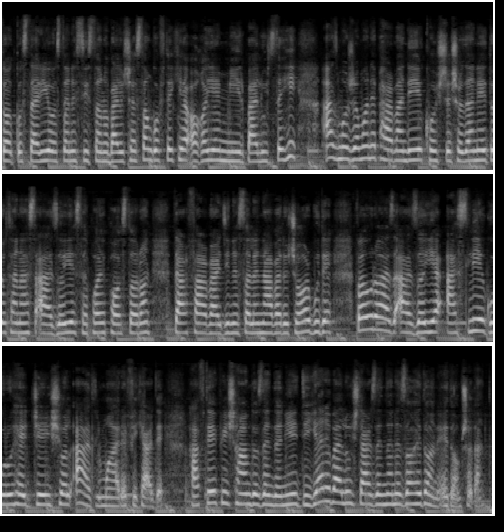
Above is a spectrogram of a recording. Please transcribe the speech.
دادگستری استان سیستان و بلوچستان گفته که آقای میر بلوچزهی از مجرمان پرونده کشته شدن دو تن از اعضای سپاه پاسداران در فروردین سال 94 بوده و او را از اعضای اصلی گروه جیش العدل معرفی کرده. هفته پیش هم دو زندانی دیگر بلوچ در زندان زاهدان اعدام شدند.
